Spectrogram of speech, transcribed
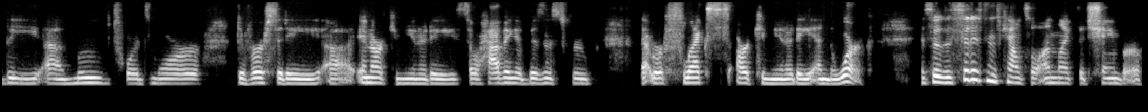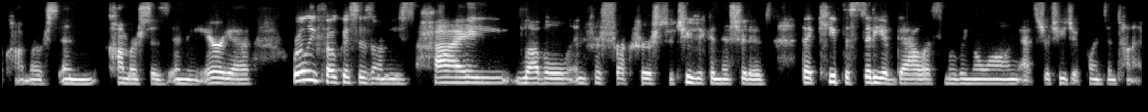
the uh, move towards more diversity uh, in our community. So having a business group that reflects our community and the work. And so the Citizens Council, unlike the Chamber of Commerce and commerces in the area, really focuses on these high level infrastructure strategic initiatives that keep the city of Dallas moving along at strategic points in time.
